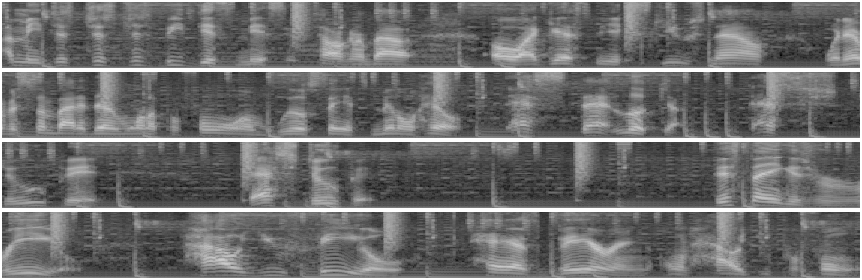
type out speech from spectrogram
I mean, just just just be dismissive, talking about, oh, I guess the excuse now. Whenever somebody doesn't want to perform, we'll say it's mental health. That's that. Look, that's stupid. That's stupid. This thing is real. How you feel has bearing on how you perform.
